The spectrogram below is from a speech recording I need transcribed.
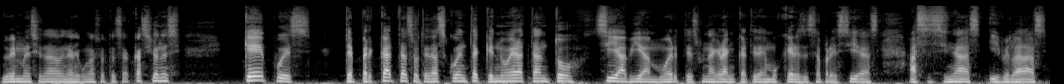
lo he mencionado en algunas otras ocasiones, que pues te percatas o te das cuenta que no era tanto si había muertes, una gran cantidad de mujeres desaparecidas, asesinadas y violadas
